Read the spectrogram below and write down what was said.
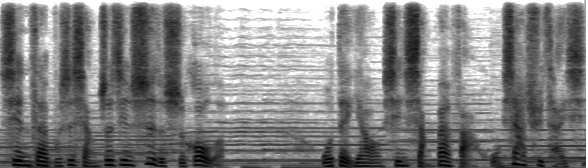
现在不是想这件事的时候了，我得要先想办法活下去才行。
